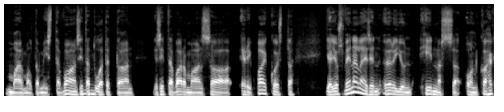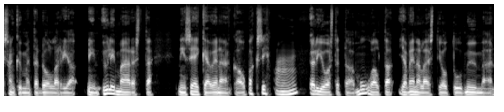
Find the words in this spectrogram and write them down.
maailmalta mistä vaan. Sitä mm. tuotetaan ja sitä varmaan saa eri paikoista. Ja jos venäläisen öljyn hinnassa on 80 dollaria niin ylimääräistä – niin se ei käy enää kaupaksi. Mm-hmm. Öljy ostetaan muualta ja venäläiset joutuu myymään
